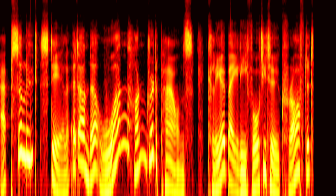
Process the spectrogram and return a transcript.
absolute steal at under £100. Cleo Bailey, 42, crafted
